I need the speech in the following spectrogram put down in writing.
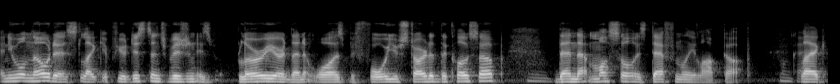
and you will notice like if your distance vision is blurrier than it was before you started the close up, mm. then that muscle is definitely locked up. Okay. Like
